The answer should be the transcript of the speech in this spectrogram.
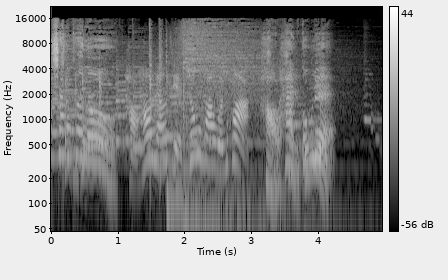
上课喽！好好了解中华文化，好汉攻略。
